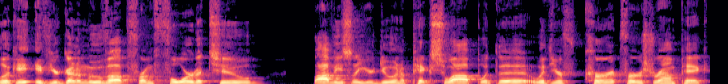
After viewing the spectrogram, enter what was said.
look, if you're going to move up from 4 to 2, obviously you're doing a pick swap with the with your current first round pick.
